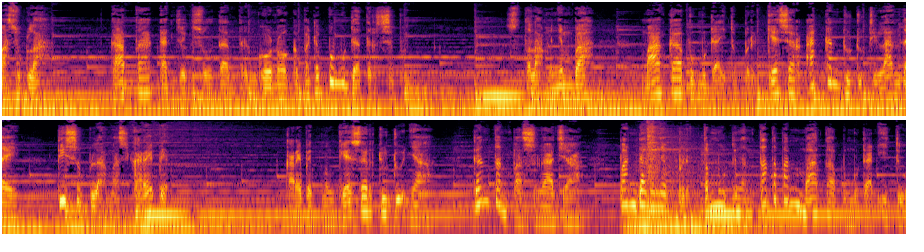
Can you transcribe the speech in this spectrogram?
Masuklah, kata kanjeng Sultan Trenggono kepada pemuda tersebut. Setelah menyembah, maka pemuda itu bergeser akan duduk di lantai di sebelah Mas Karebet. Karebet menggeser duduknya dan tanpa sengaja pandangannya bertemu dengan tatapan mata pemuda itu.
